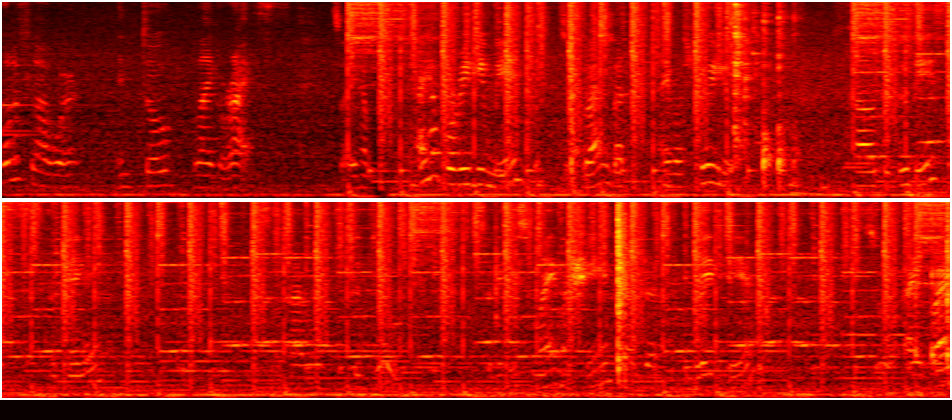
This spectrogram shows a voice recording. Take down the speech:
cauliflower into like rice. So I have I have already made this one, but I will show you how to do this. Okay. So how to do. So this is my machine and uh, the blade here. So I buy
